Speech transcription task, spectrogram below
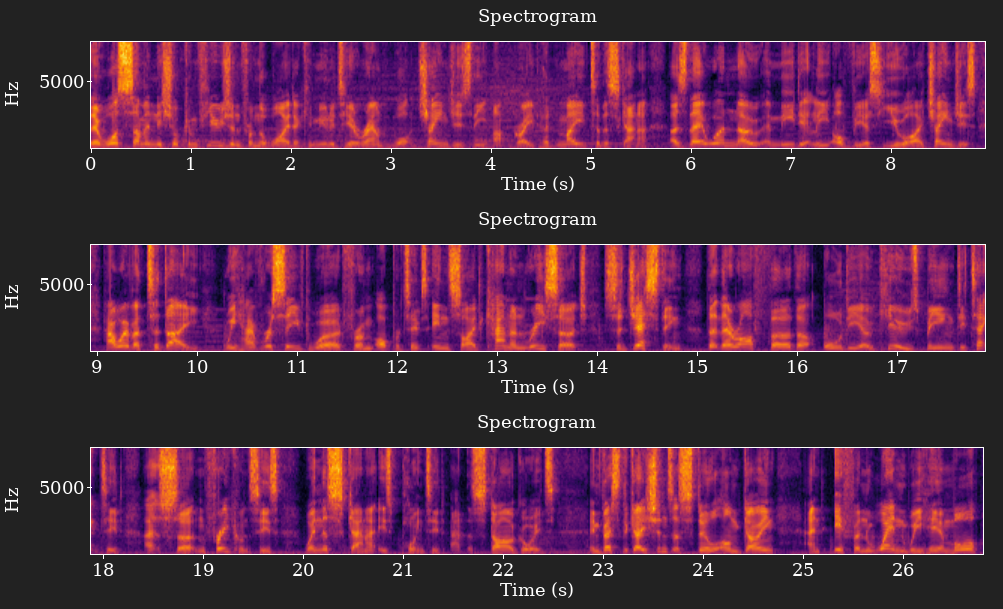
There was some initial confusion from the wider community around what changes the upgrade had made to the scanner as there were no immediately obvious UI changes. However today we have received word from operatives inside Canonn Research suggesting that there are further audio cues being detected at certain frequencies when the scanner is pointed at the Stargoids. Investigations are still ongoing and if and when we hear more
